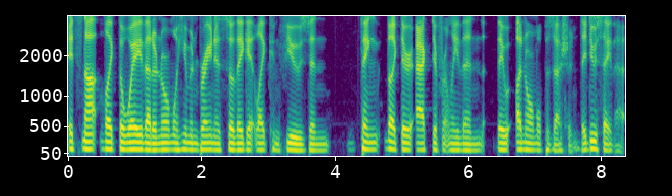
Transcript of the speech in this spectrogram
it's not like the way that a normal human brain is so they get like confused and thing like they act differently than they a normal possession they do say that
